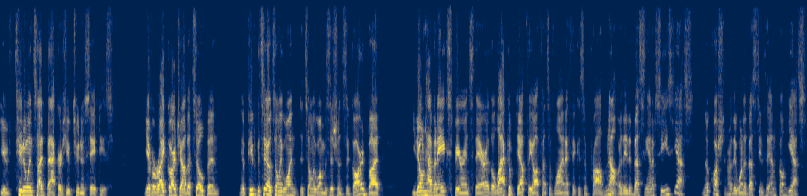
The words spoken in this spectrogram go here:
You have two new inside backers. You have two new safeties. You have a right guard job that's open. You know, people could say, "Oh, it's only one. It's only one position. It's a guard," but you don't have any experience there. The lack of depth, the offensive line, I think, is a problem. Now, are they the best in the NFC East? Yes, no question. Are they one of the best teams in the NFL? Yes.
